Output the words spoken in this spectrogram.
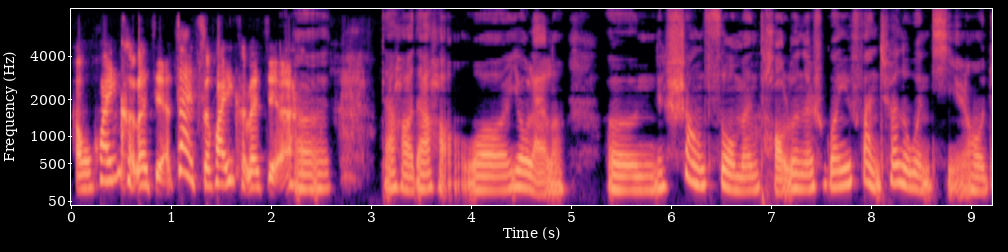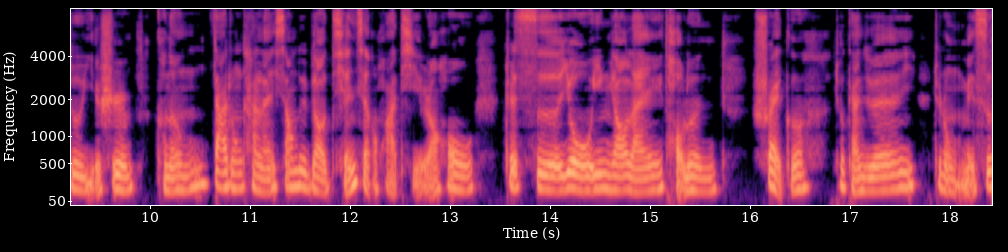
好，我们欢迎可乐姐，再次欢迎可乐姐。呃，大家好，大家好，我又来了。嗯，上次我们讨论的是关于饭圈的问题，然后就也是可能大众看来相对比较浅显的话题，然后这次又应邀来讨论帅哥，就感觉这种每次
